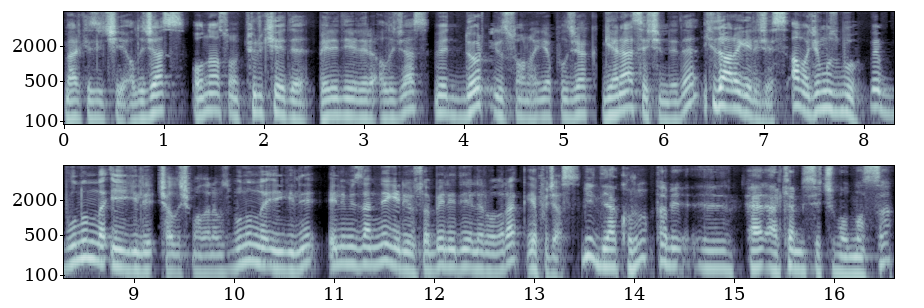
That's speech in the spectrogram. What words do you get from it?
merkez ilçeyi alacağız. Ondan sonra Türkiye'de belediyeleri alacağız ve 4 yıl sonra yapılacak genel seçimde de iktidara geleceğiz. Amacımız bu ve bununla ilgili çalışmalarımız, bununla ilgili elimizden ne geliyorsa belediyeler olarak yapacağız. Bir diğer konu tabii e, eğer erken bir seçim olmazsa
